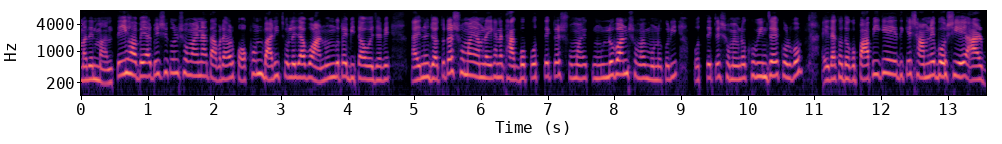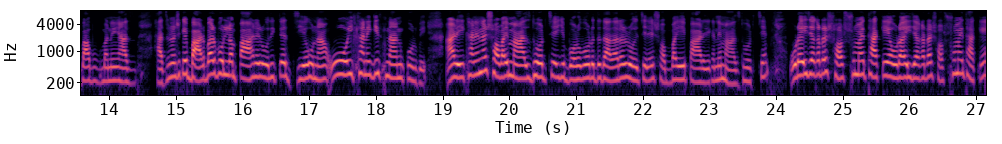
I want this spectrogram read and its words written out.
আমাদের মানতেই হবে। আর বেশিক্ষণ সময় না, তারপরে আবার কখন বাড়ি চলে যাব, আনন্দটাই বিতা হয়ে যাবে। তাই জন্য যতটা সময় আমরা এখানে থাকব, প্রত্যেকটা সময়, মূল্যবান সময় মনে করি, প্রত্যেকটা সময় আমরা খুব এনজয় করব। এই দেখো দেখো, পাপিকে এদিকে সামনে বসিয়ে আর বাবু মানে হাজবেন্ডকে বারবার বললাম, পাহাড়ের ওদিকটা যেও না, ও ওইখানে গিয়ে স্নান করবে। আর এখানে না সবাই মাছ ধরছে, এই যে বড় বড় দাদারা রয়েছে রে, সবাই এই পাহাড়ে এখানে মাছ ধরছে। ওরা এই জায়গাটা সবসময় থাকে, ওরা এই জায়গাটা সবসময় থাকে,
